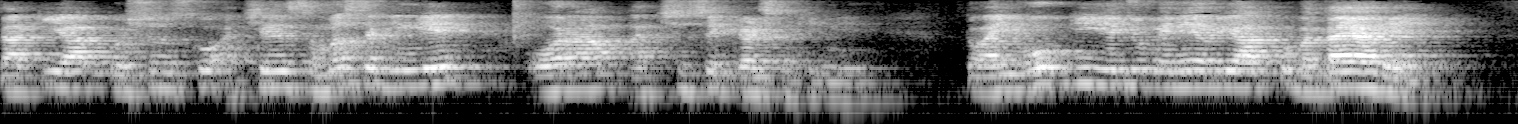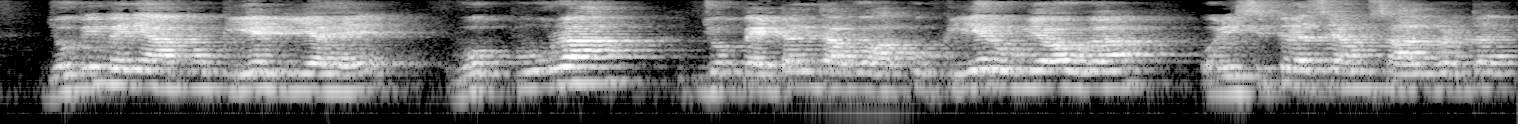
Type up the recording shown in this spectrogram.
ताकि आप क्वेश्चंस को अच्छे से समझ सकेंगे और आप अच्छे से कर सकेंगे। तो आई होप कि ये जो मैंने अभी आपको बताया है, जो भी मैंने आपको क्लियर किया है, वो पूरा जो पैटर्न था, वो आपको क्लियर हो गया होगा, और इसी तरह से हम साल भर तक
